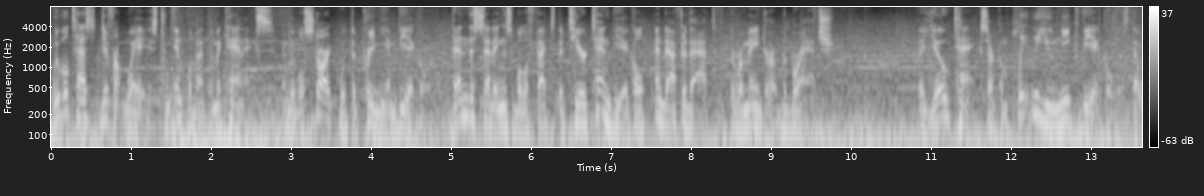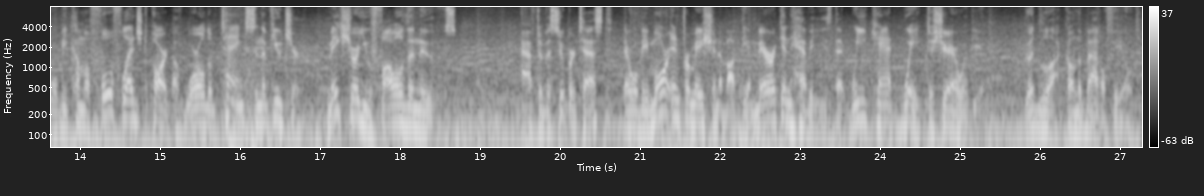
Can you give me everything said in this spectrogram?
We will test different ways to implement the mechanics, and we will start with the premium vehicle. Then the settings will affect the Tier 10 vehicle, and after that, the remainder of the branch. The Yoh tanks are completely unique vehicles that will become a full-fledged part of World of Tanks in the future. Make sure you follow the news. After the super test, there will be more information about the American heavies that we can't wait to share with you. Good luck on the battlefield.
